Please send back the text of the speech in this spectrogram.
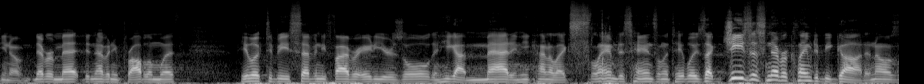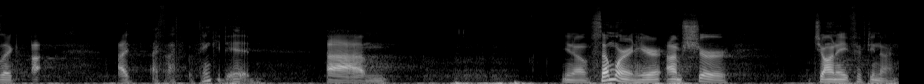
you know never met, didn't have any problem with, he looked to be 75 or 80 years old, and he got mad and he kind of like slammed his hands on the table. He's like, Jesus never claimed to be God. And I was like, I, I, I, I think he did. Um, you know, somewhere in here, I'm sure, John 8 59.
